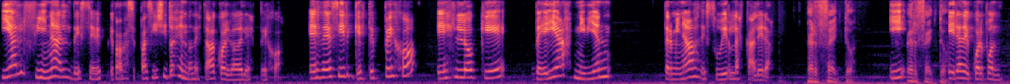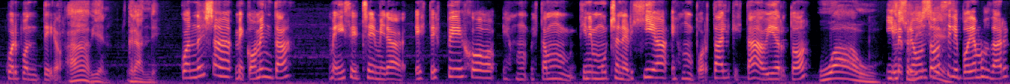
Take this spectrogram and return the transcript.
Y al final de ese pas- pasillito es en donde estaba colgado el espejo. Es decir, que este espejo es lo que veías ni bien terminabas de subir la escalera. Perfecto, Y perfecto. era de cuerpo, cuerpo entero. Ah, bien, grande. Cuando ella me comenta, me dice, che, mira, este espejo es está tiene mucha energía, es un portal que está abierto. ¡Wow! Y me ¿Eso preguntó dice? si le podíamos dar,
